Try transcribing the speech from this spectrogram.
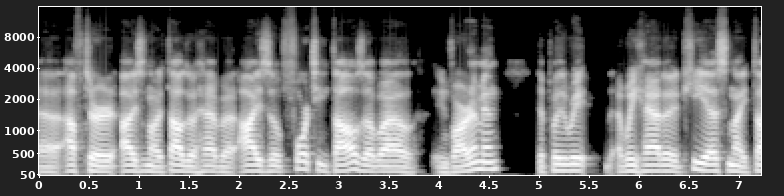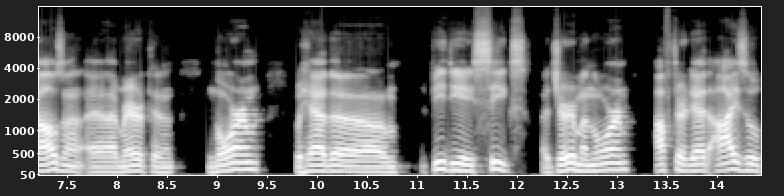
uh, after ISO 9000 we have ISO 14000 about environment. we, we had a QS 9000 uh, American norm. We had a um, VDA 6, a German norm. After that, ISO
